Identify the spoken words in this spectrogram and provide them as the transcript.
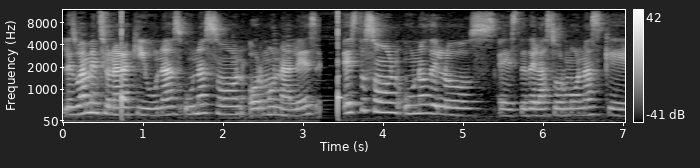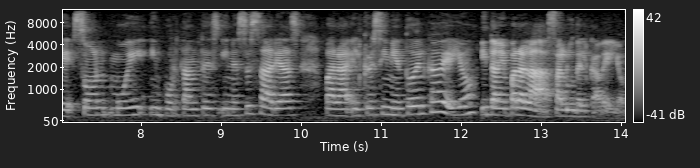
Les voy a mencionar aquí unas. Unas son hormonales. Estos son uno de los este, de las hormonas que son muy importantes y necesarias para el crecimiento del cabello y también para la salud del cabello.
